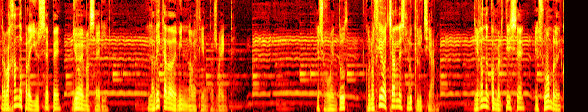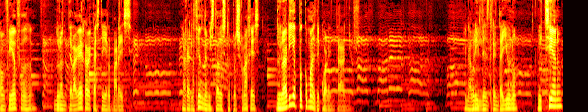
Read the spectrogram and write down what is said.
trabajando para Giuseppe Joe Masseria en la década de 1920. En su juventud conoció a Charles Lucky Luciano, llegando a convertirse en su hombre de confianza durante la guerra castellano-marese. La relación de amistad de estos personajes duraría poco más de 40 años. En abril del 31, Luciano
